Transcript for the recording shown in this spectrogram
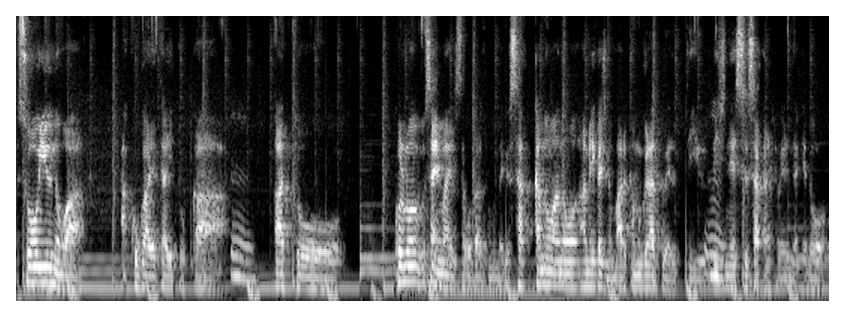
そういうのは憧れたりとかうん。あとこれもさに前にしたことあると思うんだけど作家のあのアメリカ人のマルカム・グラッドウェルっていうビジネス作家の人がいるんだけど、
